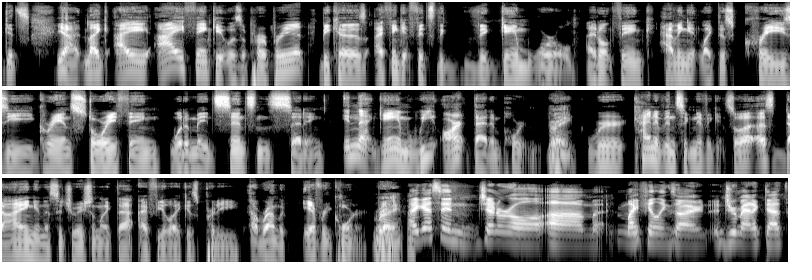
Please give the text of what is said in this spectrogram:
gets yeah. Like I I think it was appropriate because I think it fits the the game world. I don't think having it like this crazy grand story thing would have made sense in the setting. In that game, we aren't that important. Right. We're kind of insignificant. So us dying in a situation like that, I feel like is pretty around the every corner. Right. I guess in general, um, my feelings are dramatic death,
